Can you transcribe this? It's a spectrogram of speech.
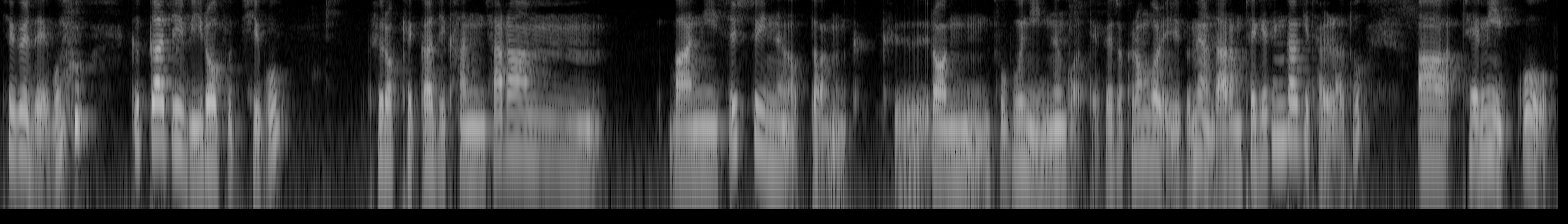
책을 내고 끝까지 밀어붙이고 그렇게까지 간 사람만이 쓸 수 있는 어떤 그, 그런 부분이 있는 것 같아 그래서 그런 걸 읽으면 나랑 되게 생각이 달라도 아 재미있고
